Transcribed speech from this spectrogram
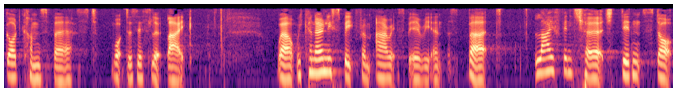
God comes first. What does this look like? Well, we can only speak from our experience, but life in church didn't stop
